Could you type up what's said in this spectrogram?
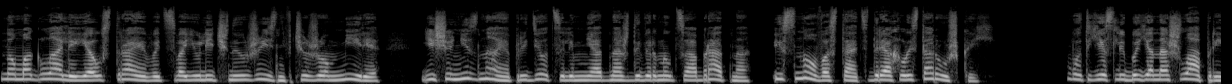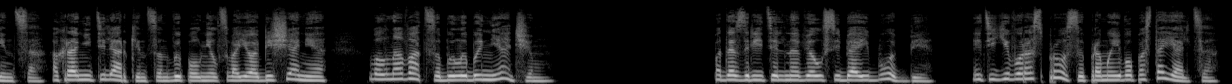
Но могла ли я устраивать свою личную жизнь в чужом мире — еще не зная, придется ли мне однажды вернуться обратно и снова стать дряхлой старушкой. Вот если бы я нашла принца, охранитель Аркинсон выполнил свое обещание, волноваться было бы не о чем. Подозрительно вел себя и Бобби. Эти его расспросы про моего постояльца.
